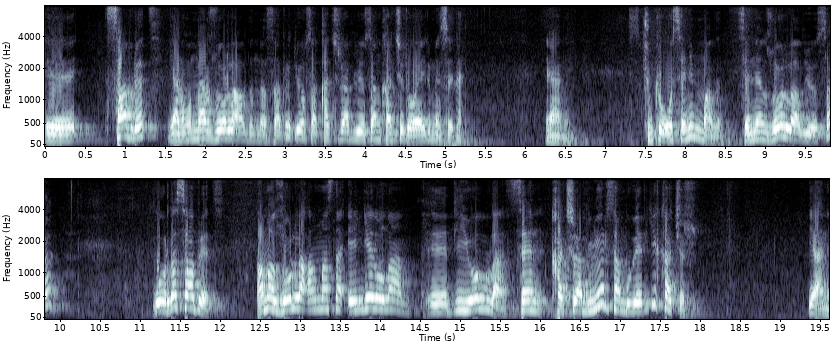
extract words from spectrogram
Ee, sabret. Yani onlar zorla aldığında sabret. Yoksa kaçırabiliyorsan kaçır. O ayrı mesele. Yani çünkü o senin malın. Senden zorla alıyorsa orada sabret. Ama zorla almasına engel olan e, bir yolla sen kaçırabiliyorsan bu vergiyi kaçır. Yani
